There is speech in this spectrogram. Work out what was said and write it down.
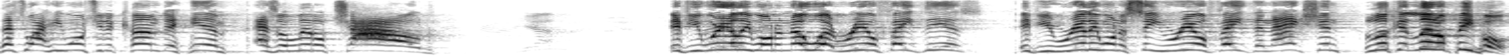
That's why he wants you to come to him as a little child. If you really want to know what real faith is, if you really want to see real faith in action, look at little people.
